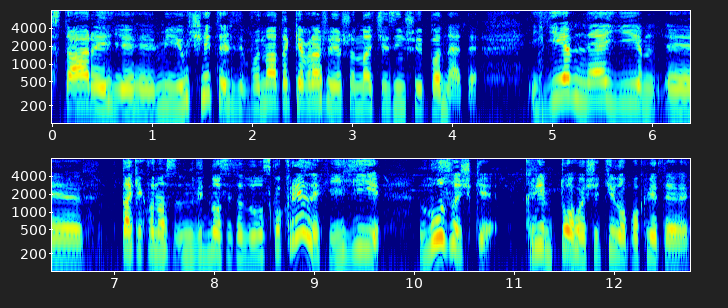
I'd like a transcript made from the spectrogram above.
старий е, мій учитель, вона таке враження, що наче з іншої планети. Є в неї, е, так як вона відноситься до лускокрилих, її лузочки, крім того, що тіло покрите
